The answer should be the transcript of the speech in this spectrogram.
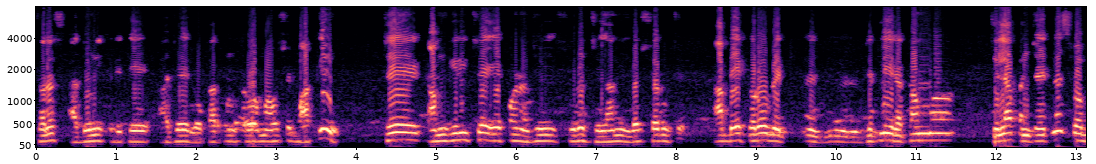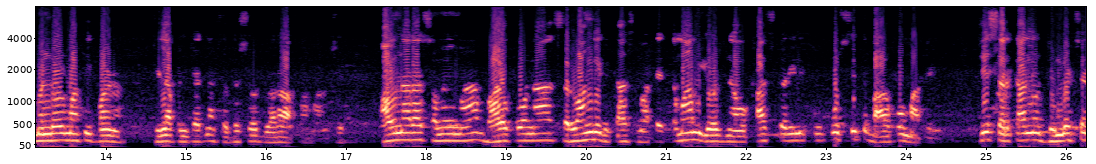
સરસ આધુનિક રીતે આજે લોકાર્પણ કરવામાં આવશે. બાકી જે કામગીરી છે એ પણ હજી સુરત જિલ્લાની અંદર શરૂ છે. આ બે કરોડ જેટલી રકમ જિલ્લા પંચાયતના સ્વભંડોળમાંથી પણ જિલ્લા પંચાયતના સદસ્યો દ્વારા આપવામાં આવશે આવનારા સમયમાં બાળકોના સર્વાંગી વિકાસ માટે તમામ યોજનાઓ, ખાસ કરીને કુપોષિત બાળકો માટે, જે સરકારનો ઝુંબેશ છે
